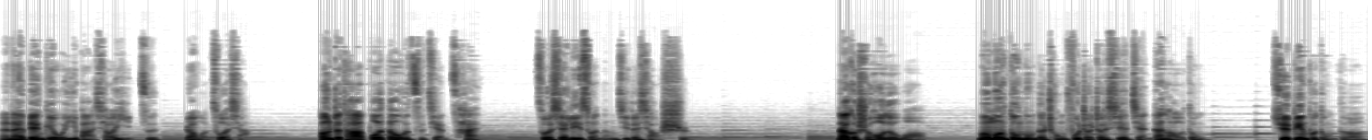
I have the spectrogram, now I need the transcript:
奶奶便给我一把小椅子，让我坐下，帮着她剥豆子、剪菜，做些力所能及的小事。那个时候的我，懵懵懂懂的重复着这些简单劳动。却并不懂得，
